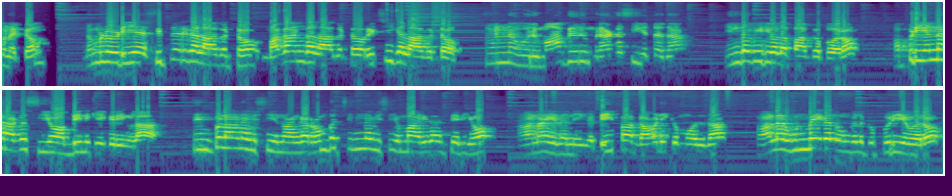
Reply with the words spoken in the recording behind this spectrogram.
வணக்கம். நம்மளுடைய சித்தர்கள் ஆகட்டும் மகான்கள் ஆகட்டும் ரிஷிகள் ஆகட்டும் சொன்ன ஒரு மாபெரும் ரகசியத்தை தான் இந்த வீடியோல பார்க்க போறோம். அப்படி என்ன ரகசியம் அப்படின்னு கேக்குறீங்களா? சிம்பிளான விஷயம் தாங்க. ரொம்ப சின்ன விஷயம் மாதிரி தான் தெரியும். ஆனா இதை நீங்க டீப்பா கவனிக்கும் போதுதான் பல உண்மைகள் உங்களுக்கு புரிய வரும்.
